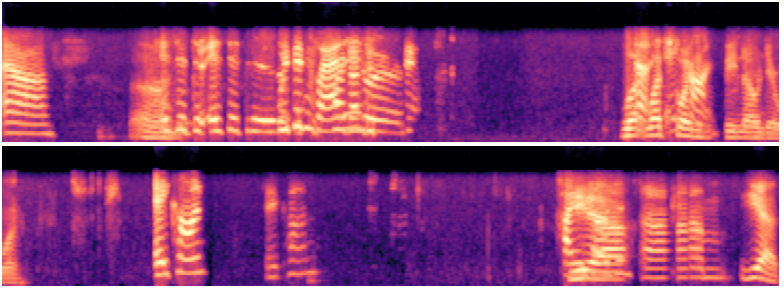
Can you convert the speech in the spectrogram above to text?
Uh, um, is it through, is it through we didn't planet quite or? What, uh, what's Akon. going to be known, dear one? Akon. Akon. Higher yeah, intelligence? um, yes,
